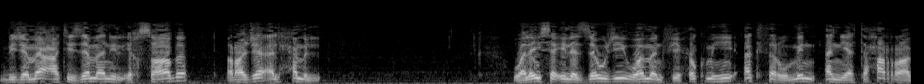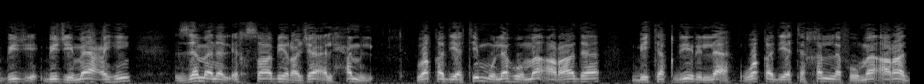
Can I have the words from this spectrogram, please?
بجماعة زمن الإخصاب رجاء الحمل. وليس إلى الزوج ومن في حكمه أكثر من أن يتحرى بجماعه زمن الإخصاب رجاء الحمل. وقد يتم له ما أراد بتقدير الله وقد يتخلف ما أراد.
